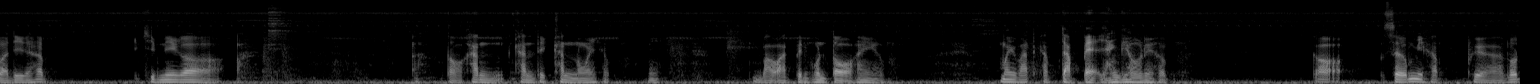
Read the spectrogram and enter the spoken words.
วัสดีนะครับ คลิปนี้ก็ต่อขั้นขั้นเล็กขั้นน้อยครับนี่บ่าวอัดเป็นคนต่อให้ครับ ไม่วัดครับจับแปะอย่างเดียวเลยครับ ก็เสริมมีครับเผื่อรถ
